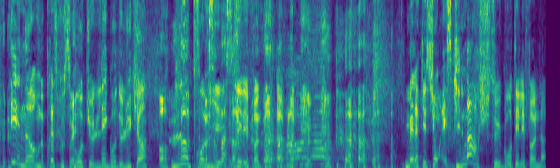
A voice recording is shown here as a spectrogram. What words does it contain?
énorme, presque aussi gros que l'ego de Lucas, Oh, le premier sympa, téléphone portable. Mais la question, est-ce qu'il marche ce gros téléphone là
